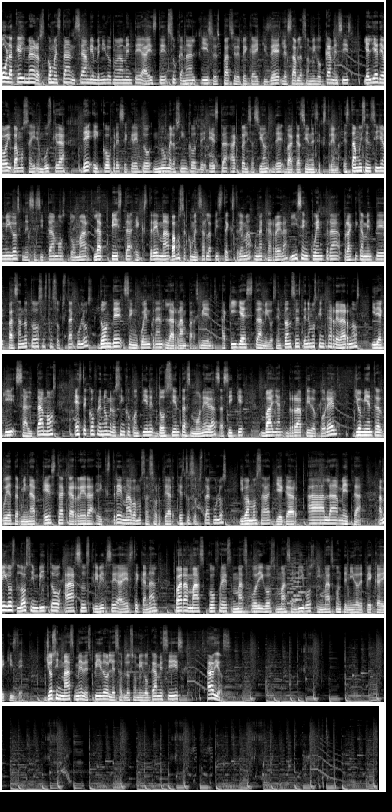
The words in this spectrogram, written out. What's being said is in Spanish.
Hola gamers, ¿cómo están? Sean bienvenidos nuevamente a este su canal y su espacio de PKXD. Les habla su amigo Kamesis y el día de hoy vamos a ir en búsqueda del el cofre secreto número 5 de esta actualización de vacaciones extremas. Está muy sencillo amigos, necesitamos tomar la pista extrema. Vamos a comenzar la pista extrema, una carrera y se encuentra prácticamente pasando todos estos obstáculos donde se encuentran las rampas. Miren, aquí ya está amigos. Entonces tenemos que encarrerar y de aquí saltamos. Este cofre número 5 contiene 200 monedas, así que vayan rápido por él. Yo mientras voy a terminar esta carrera extrema, vamos a sortear estos obstáculos y vamos a llegar a la meta. Amigos, los invito a suscribirse a este canal para más cofres, más códigos, más en vivos y más contenido de PKXD. Yo sin más me despido, les habló su amigo Gamesis. Adiós.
